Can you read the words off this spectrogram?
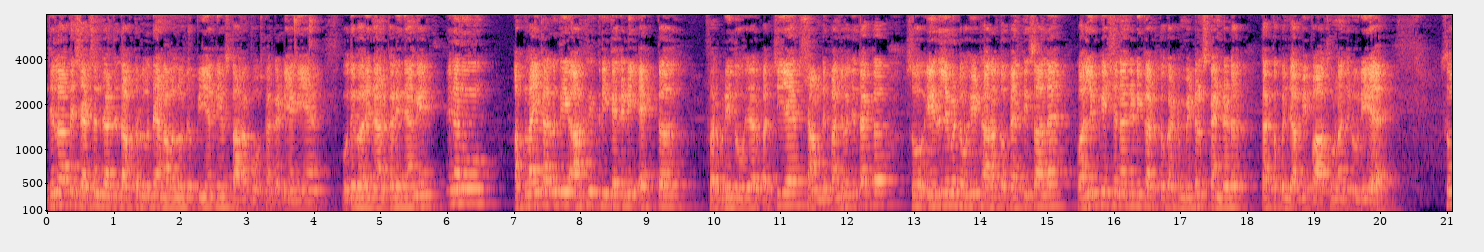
ਜ਼ਿਲ੍ਹਾ ਤੇ ਸੈਸ਼ਨ ਜੱਜ ਦਫ਼ਤਰ ਲੁਧਿਆਣਾ ਵੱਲੋਂ ਜੋ ਪੀਐਨ ਦੀਆਂ 17 ਪੋਸਟਾਂ ਕੱਢੀਆਂ ਗਈਆਂ, ਉਹਦੇ ਬਾਰੇ ਜਾਣਕਾਰੀ ਦਿਆਂਗੇ। ਇਹਨਾਂ ਨੂੰ ਅਪਲਾਈ ਕਰਨ ਦੀ ਆਖਰੀ ਤਰੀਕ ਹੈ ਜਿਹੜੀ 1 ਫਰਵਰੀ 2025 ਹੈ, ਸ਼ਾਮ ਦੇ 5 ਵਜੇ ਤੱਕ। ਸੋ ਏਜ ਲਿਮਿਟ ਉਹੀ 18 ਤੋਂ 35 ਸਾਲ ਹੈ। ਕੁਆਲੀਫਿਕੇਸ਼ਨ ਹੈ ਜਿਹੜੀ ਘੱਟ ਤੋਂ ਘੱਟ ਮਿਡਲ ਸਟੈਂਡਰਡ ਤੱਕ ਪੰਜਾਬੀ ਪਾਸ ਹੋਣਾ ਜ਼ਰੂਰੀ ਹੈ। ਸੋ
